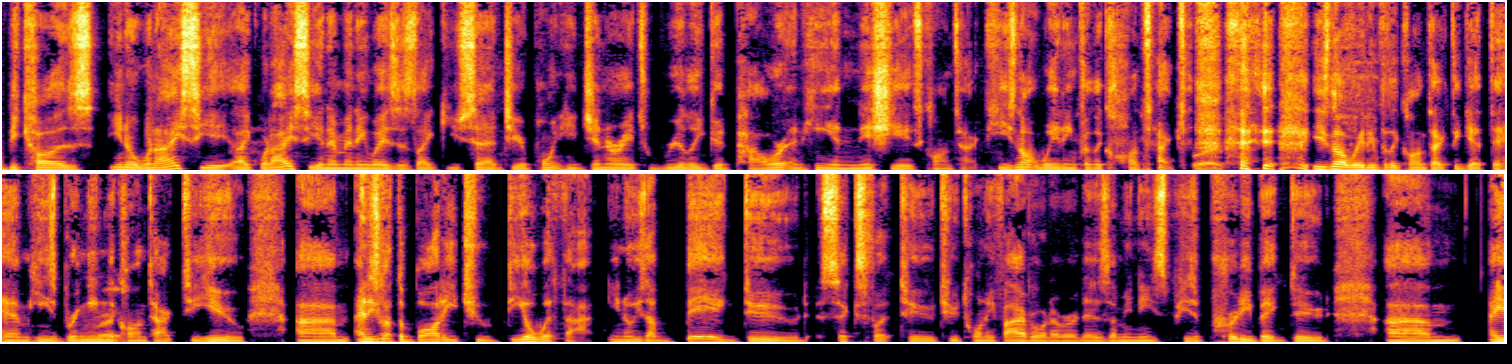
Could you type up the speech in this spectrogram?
because you know when i see like what i see in him anyways is like you said to your point he generates really good power and he initiates contact. He's not waiting for the contact. Right. he's not waiting for the contact to get to him. He's bringing right. the contact to you. Um, and he's got the body to deal with that. You know he's a big dude six foot two 225 or whatever it is. I mean he's he's a pretty big dude. Um, he,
